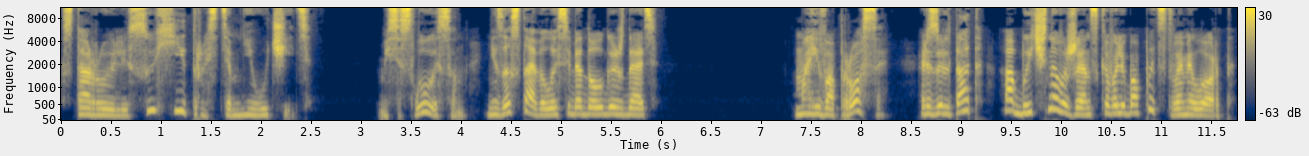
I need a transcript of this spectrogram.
старую лису хитростям не учить. Миссис Луисон не заставила себя долго ждать. «Мои вопросы — результат обычного женского любопытства, милорд.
